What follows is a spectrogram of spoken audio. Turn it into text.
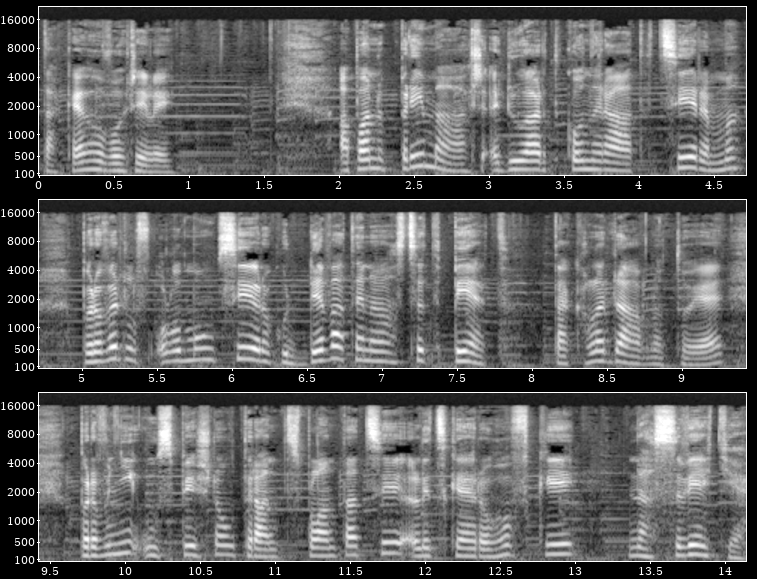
také hovořili. A pan primář Eduard Konrád Cirm provedl v Olomouci roku 1905 takhle dávno to je, první úspěšnou transplantaci lidské rohovky na světě.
